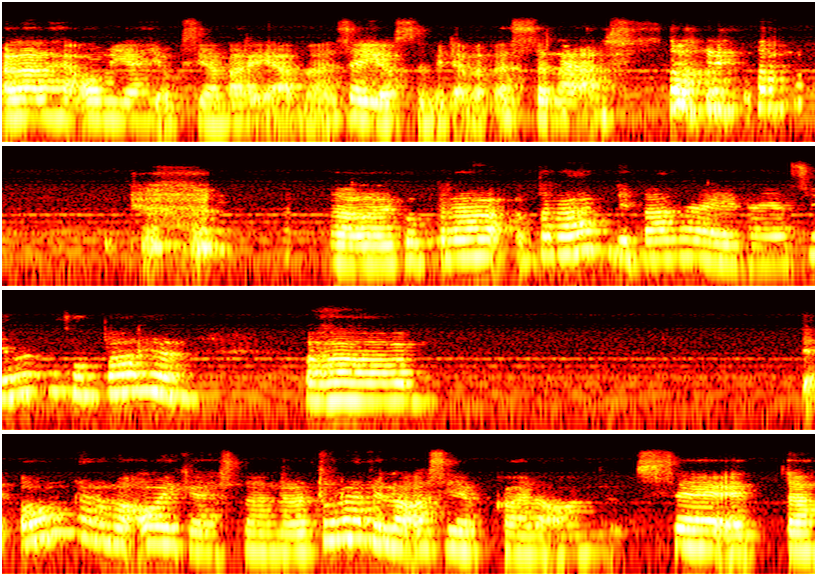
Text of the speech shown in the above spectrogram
Älä lähde omia hiuksia värjäämään, se ei ole se mitä mä tässä näen. Täällä on niin brändiväreitä ja siellä on niin paljon Uh, se ongelma oikeastaan näillä tulevilla asiakkailla on se, että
